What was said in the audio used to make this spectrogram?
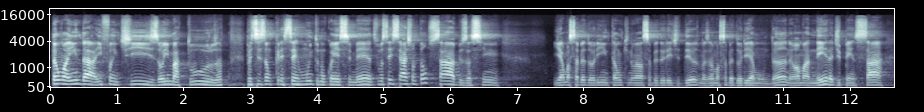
tão ainda infantis ou imaturos, precisam crescer muito no conhecimento, vocês se acham tão sábios assim, e é uma sabedoria então que não é uma sabedoria de Deus, mas é uma sabedoria mundana, é uma maneira de pensar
